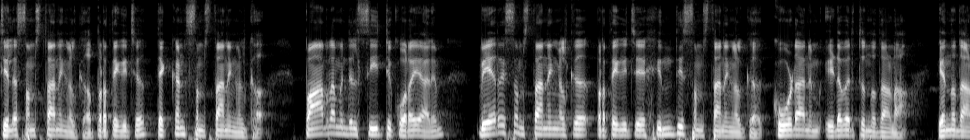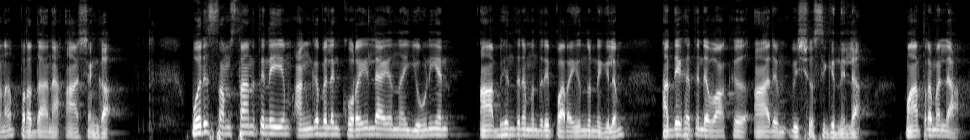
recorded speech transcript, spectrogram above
ചില സംസ്ഥാനങ്ങൾക്ക് പ്രത്യേകിച്ച് തെക്കൻ സംസ്ഥാനങ്ങൾക്ക് പാർലമെന്റിൽ സീറ്റ് കുറയാനും വേറെ സംസ്ഥാനങ്ങൾക്ക് പ്രത്യേകിച്ച് ഹിന്ദി സംസ്ഥാനങ്ങൾക്ക് കൂടാനും ഇടവരുത്തുന്നതാണ് എന്നതാണ് പ്രധാന ആശങ്ക. ഒരു സംസ്ഥാനത്തിന്റെയും അംഗബലം കുറയില്ല എന്ന് യൂണിയൻ ആഭ്യന്തരമന്ത്രി പറയുന്നുണ്ടെങ്കിലും അദ്ദേഹത്തിന്റെ വാക്ക് ആരും വിശ്വസിക്കുന്നില്ല. മാത്രമല്ല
